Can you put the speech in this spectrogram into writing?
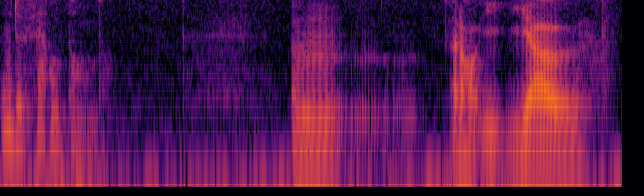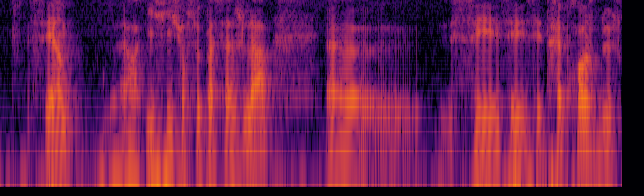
ou de faire entendre? Hum, Alors, il y, a. Euh, ici, sur ce passage-là, euh, c'est très proche de ce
